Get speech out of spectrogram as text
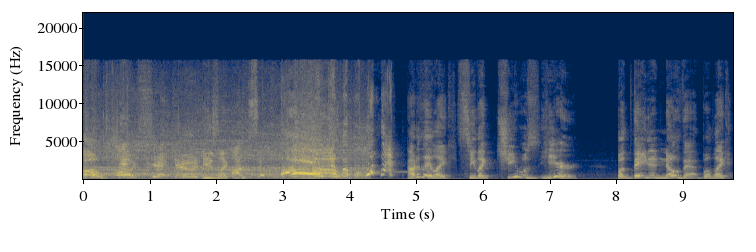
Oh shit! Oh shit, dude. He's like, I'm so. Oh! oh! how do they like see? Like she was here, but they didn't know that. But like,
